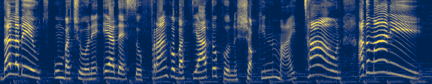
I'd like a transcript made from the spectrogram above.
Dalla Beutz un bacione e adesso Franco Battiato con Shocking My Town. A domani!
